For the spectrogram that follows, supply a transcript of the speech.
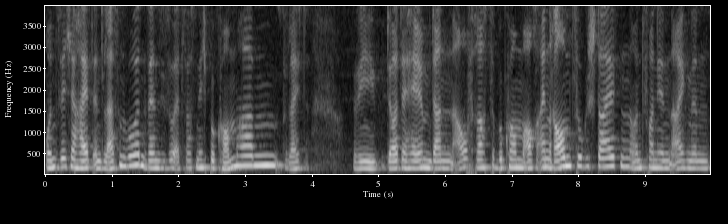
Unsicherheit entlassen wurden, wenn sie so etwas nicht bekommen haben, vielleicht wie Dörte Helm dann einen Auftrag zu bekommen, auch einen Raum zu gestalten und von den eigenen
